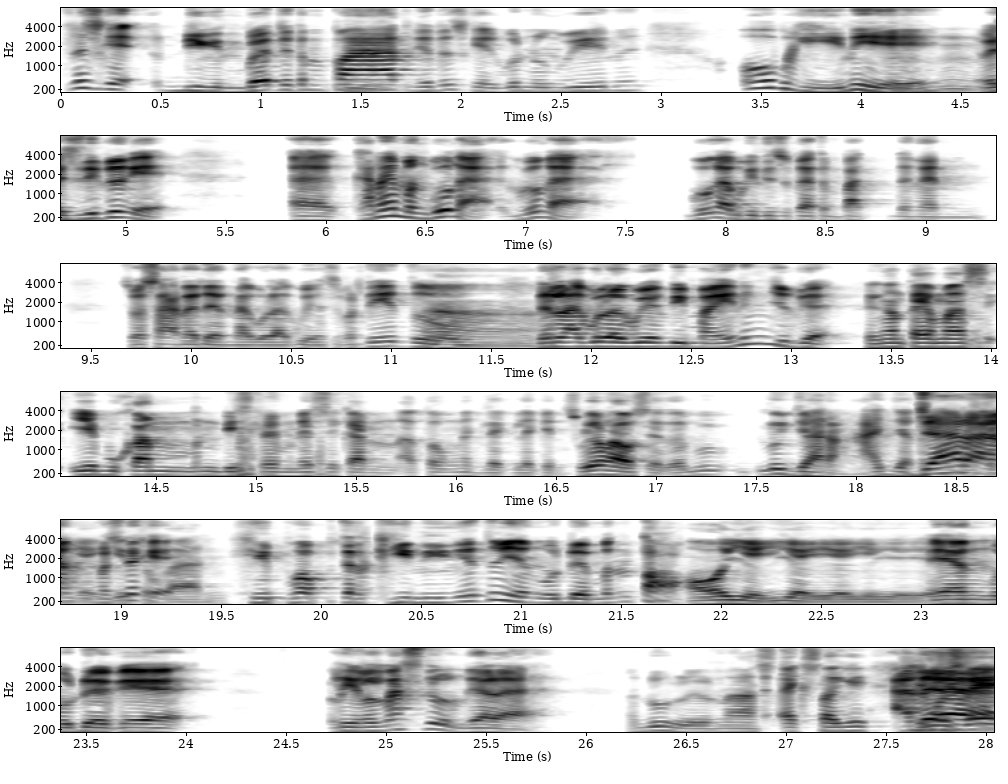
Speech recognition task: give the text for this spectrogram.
Terus kayak dingin banget di tempat gitu, terus kayak gue nungguin. Oh begini ya. Terus jadi gue kayak, eh, karena emang gue gak, gue gak, gue gak begitu suka tempat dengan suasana dan lagu-lagu yang seperti itu. Ah. Dan lagu-lagu yang dimainin juga. Dengan tema ya bukan mendiskriminasikan atau ngejelek-jelekin Swill House ya, tapi lu jarang aja yang Jarang, kayak maksudnya gitu kayak kan. hip hop terkininya tuh yang udah mentok, Oh iya iya iya iya iya. yang udah kayak Lil Nas tuh enggak lah. Aduh Lil Nas X lagi. Ada. Ya, maksudnya,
